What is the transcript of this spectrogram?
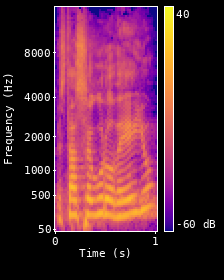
¿Estás seguro de ello?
